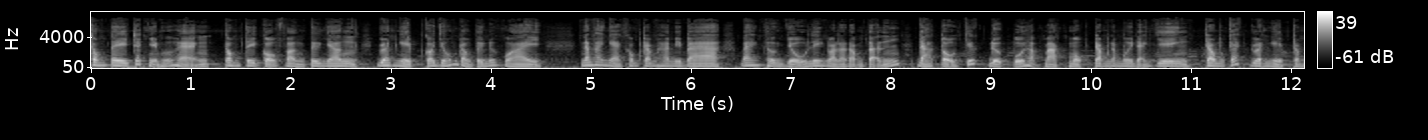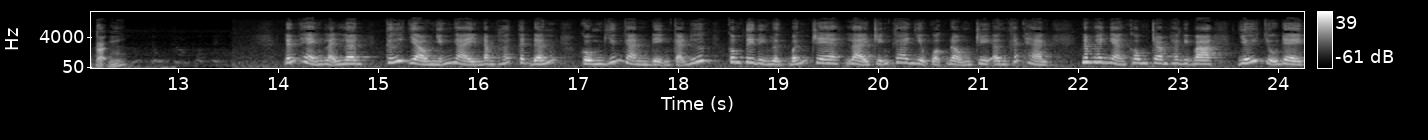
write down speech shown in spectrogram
công ty trách nhiệm hữu hạn, công ty cổ phần tư nhân, doanh nghiệp có vốn đầu tư nước ngoài. Năm 2023, Ban Thường vụ Liên đoàn Lao động tỉnh đã tổ chức được buổi họp mặt 150 đảng viên trong các doanh nghiệp trong tỉnh. Đến hẹn lại lên, cứ vào những ngày năm hết Tết đến, cùng với ngành điện cả nước, công ty điện lực Bến Tre lại triển khai nhiều hoạt động tri ân khách hàng. Năm 2023, với chủ đề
